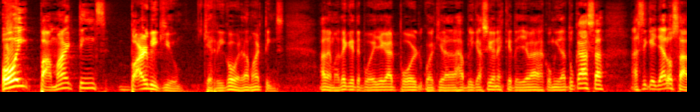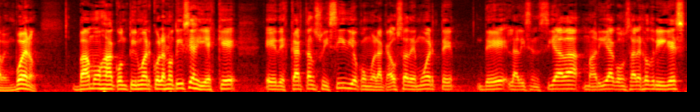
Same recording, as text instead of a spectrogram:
Hoy para Martins Barbecue. Qué rico, ¿verdad, Martins? Además de que te puede llegar por cualquiera de las aplicaciones que te lleva la comida a tu casa. Así que ya lo saben. Bueno, vamos a continuar con las noticias y es que eh, descartan suicidio como la causa de muerte de la licenciada María González Rodríguez,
